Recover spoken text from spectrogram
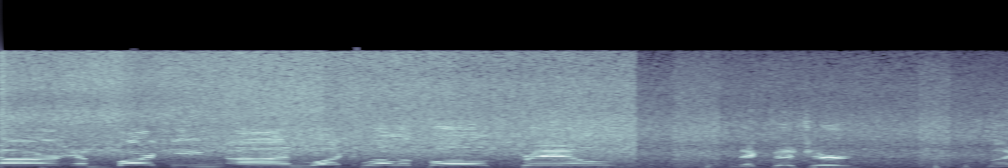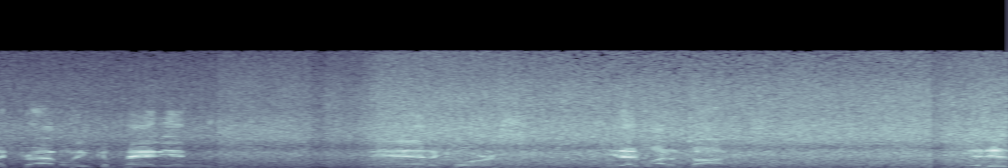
are embarking on Wahclella Falls Trail. Nick Fisher, my traveling companion, and of course, he didn't want to talk. It is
